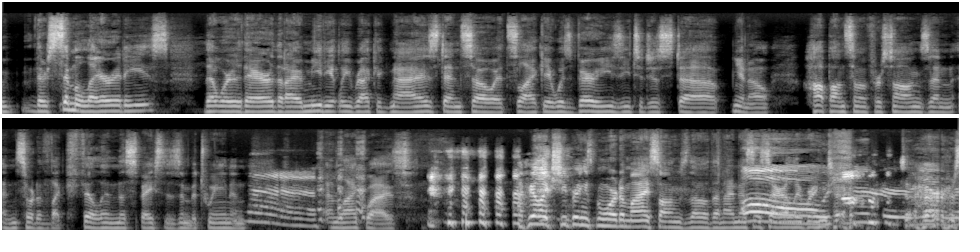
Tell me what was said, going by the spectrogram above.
we there's similarities that were there that I immediately recognized, and so it's like it was very easy to just uh, you know hop on some of her songs and and sort of like fill in the spaces in between and Yeah. and likewise. I feel like she brings more to my songs though than I necessarily oh, bring to, sure. to yeah, hers.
